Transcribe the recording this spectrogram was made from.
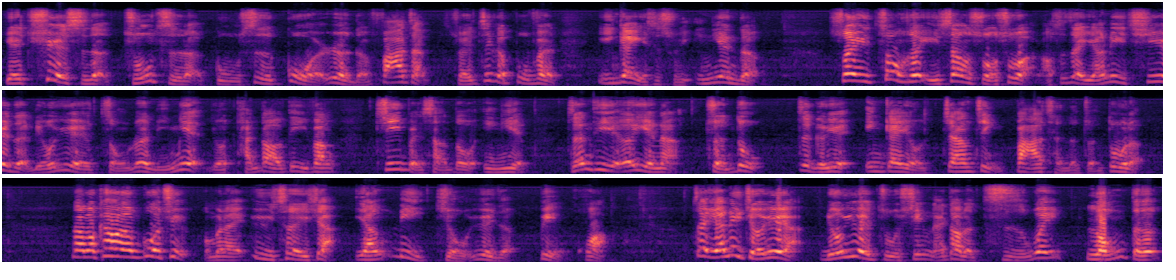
也确实的阻止了股市过热的发展。所以这个部分应该也是属于应验的。所以综合以上所述啊，老师在阳历七月的流月总论里面有谈到的地方。基本上都有应验，整体而言呢，准度这个月应该有将近八成的准度了。那么看完过去，我们来预测一下阳历九月的变化。在阳历九月啊，流月主星来到了紫微、龙德、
